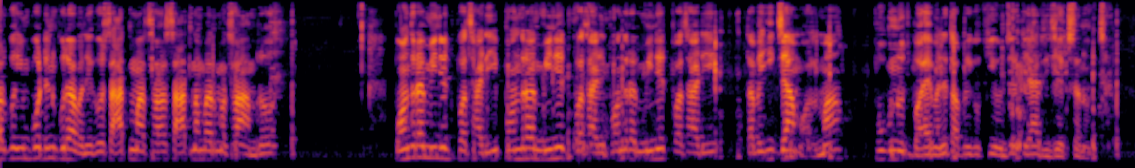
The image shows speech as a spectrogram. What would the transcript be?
अर्को इम्पोर्टेन्ट कुरा भनेको सातमा छ सात नम्बरमा छ हाम्रो। पन्ध्र मिनट पछाडि पन्ध्र मिनट पछाडि पन्ध्र मिनट पछाडि तपाईँ इक्जाम हलमा पुग्नु भयो भने तपाईँको के हुन्छ? त्यहाँ रिजेक्सन हुन्छ।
